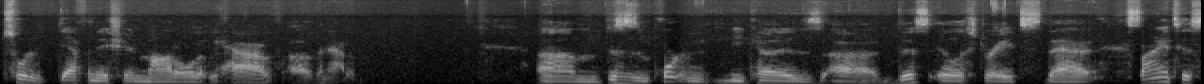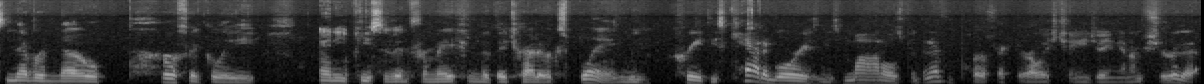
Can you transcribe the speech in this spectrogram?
sort of definition model that we have of an atom. Um, this is important because uh, this illustrates that scientists never know perfectly any piece of information that they try to explain. We create these categories and these models, but they're never perfect. They're always changing. And I'm sure that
